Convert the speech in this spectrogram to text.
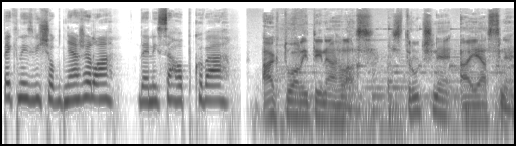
Pekný zvyšok dňa žela Denisa Hopková. Aktuality na hlas. Stručne a jasne.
